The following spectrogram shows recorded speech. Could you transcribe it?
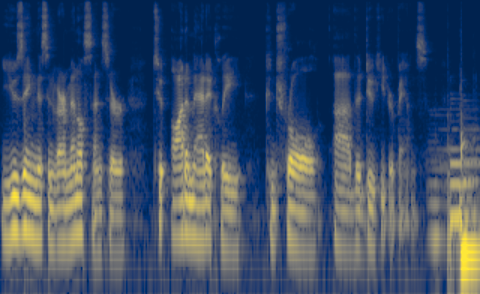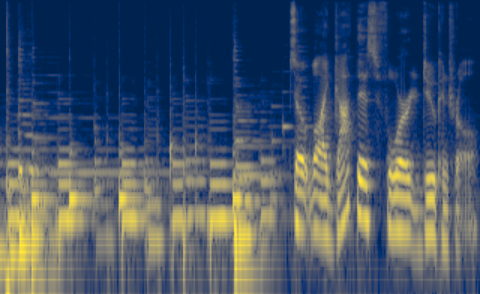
using this environmental sensor to automatically control uh, the dew heater bands. So while I got this for dew control,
